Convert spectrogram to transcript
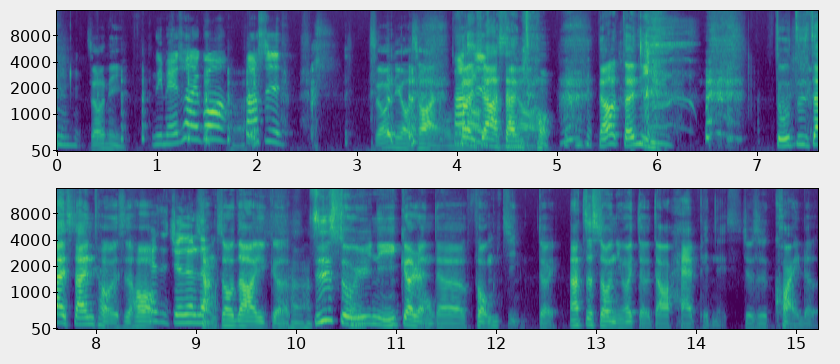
只有你，你没踹过，发誓。只有你有踹，我踹下山头，然后等你独自在山头的时候开，始觉得冷，享受到一个 只属于你一个人的风景。对，那这时候你会得到 happiness，就是快乐，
